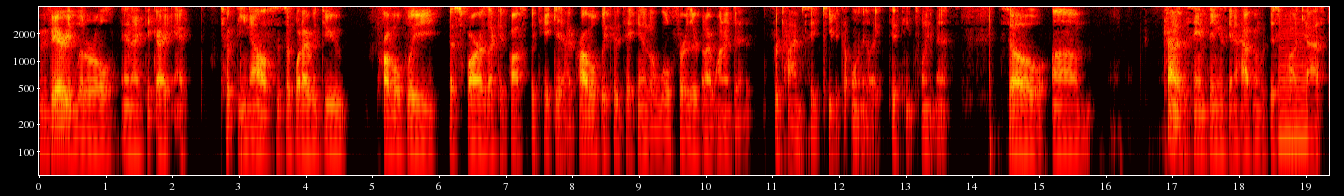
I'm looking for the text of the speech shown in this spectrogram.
very literal, and I think I, I took the analysis of what I would do probably as far as I could possibly take it. I probably could have taken it a little further, but I wanted to, for time's sake, keep it to only like 15, 20 minutes. So, um, it's kind of the same thing is going to happen with this mm-hmm. podcast.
